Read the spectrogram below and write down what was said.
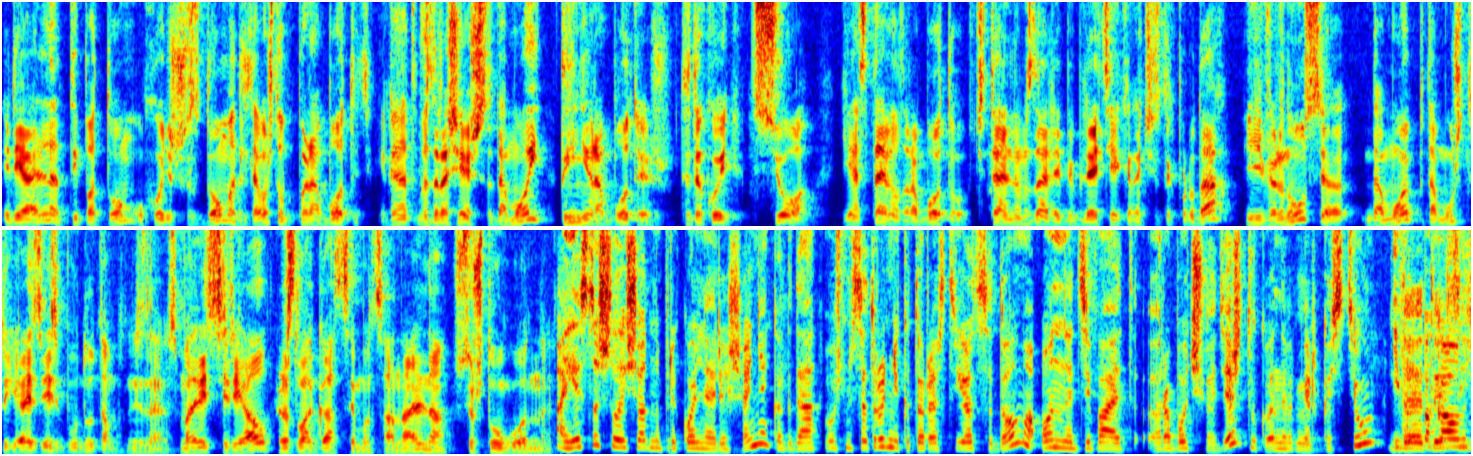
реально ты потом уходишь из дома для того, чтобы поработать. И когда ты возвращаешься домой, ты не работаешь. Ты такой, все, я оставил работу в читальном зале библиотеки на чистых прудах и вернулся домой, потому что я здесь буду, там, не знаю, смотреть сериал, разлагаться эмоционально, все что угодно. А я слышала еще одно прикольное решение, когда, в общем, сотрудник, который остается дома, он надевает рабочую одежду, например, костюм, и Да, вот пока он в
